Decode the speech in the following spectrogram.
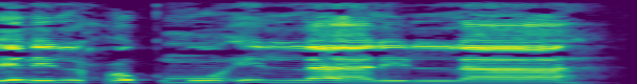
إن الحكم إلا لله.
